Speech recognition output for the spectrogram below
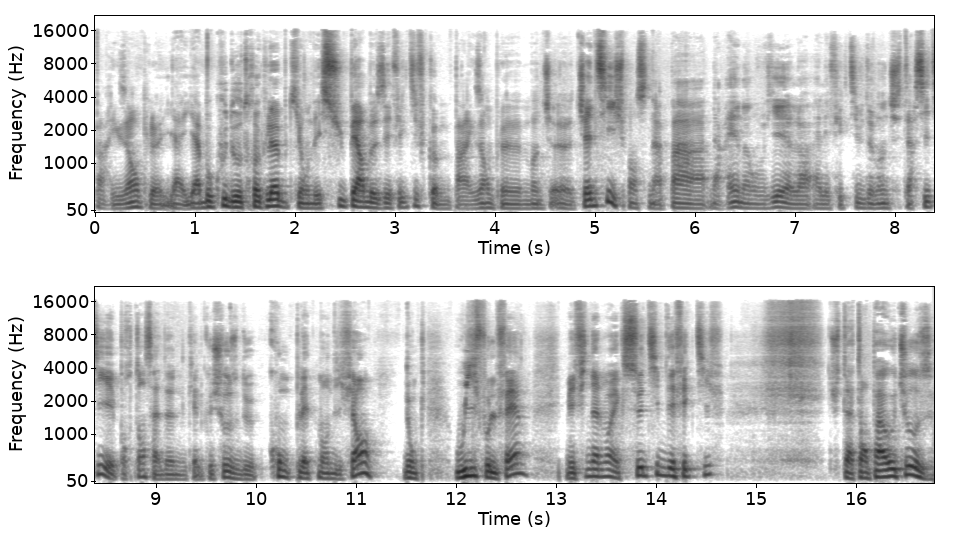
par exemple, il y, a beaucoup d'autres clubs qui ont des superbes effectifs, comme par exemple euh, Chelsea, je pense, n'a n'a rien à envier à l'effectif de Manchester City, et pourtant ça donne quelque chose de complètement différent. Donc oui, il faut le faire, mais finalement avec ce type d'effectif, tu t'attends pas à autre chose.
